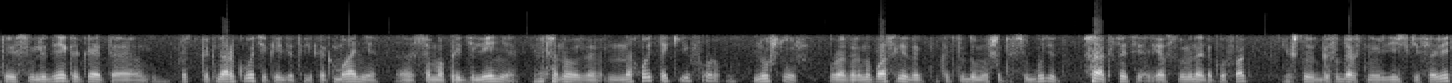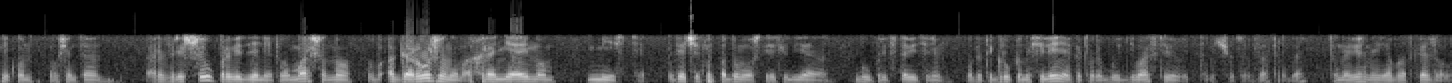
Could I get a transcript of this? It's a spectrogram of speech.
То есть у людей какая-то просто как наркотик идет или как мания, э, самоопределение. И вот оно находит такие формы. Ну что ж, Бразер, напоследок, как ты думаешь, это все будет? А, кстати, я вспоминаю такой факт, что этот государственный юридический советник, он, в общем-то, разрешил проведение этого марша, но в огороженном, охраняемом месте. Вот я честно подумал, что если бы я был представителем вот этой группы населения, которая будет демонстрировать там что-то завтра, да, то, наверное, я бы отказался.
